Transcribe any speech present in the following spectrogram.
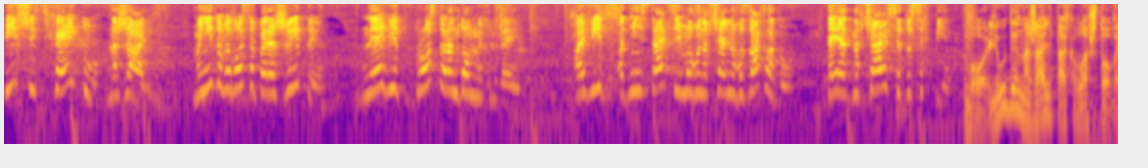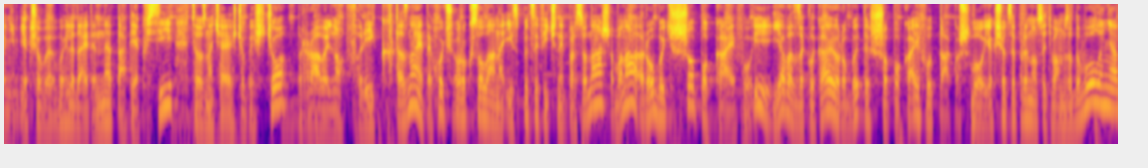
Більшість хейту, на жаль, мені довелося пережити не від просто рандомних людей, а від адміністрації мого навчального закладу де я навчаюся до сих пір. Бо люди, на жаль, так влаштовані. Якщо ви виглядаєте не так, як всі, це означає, що ви що? Правильно, фрік. Та знаєте, хоч Роксолана і специфічний персонаж, вона робить що по кайфу, і я вас закликаю робити що по кайфу також. Бо якщо це приносить вам задоволення,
